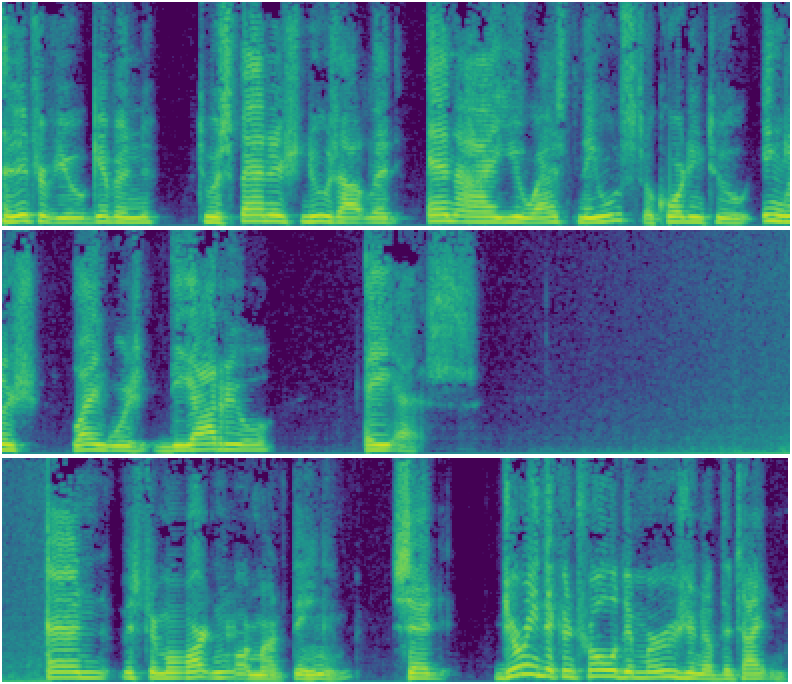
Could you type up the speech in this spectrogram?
an interview given to a Spanish news outlet, NIUS News, according to English language Diario AS. And Mr. Martin or Martin said during the controlled immersion of the Titan,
